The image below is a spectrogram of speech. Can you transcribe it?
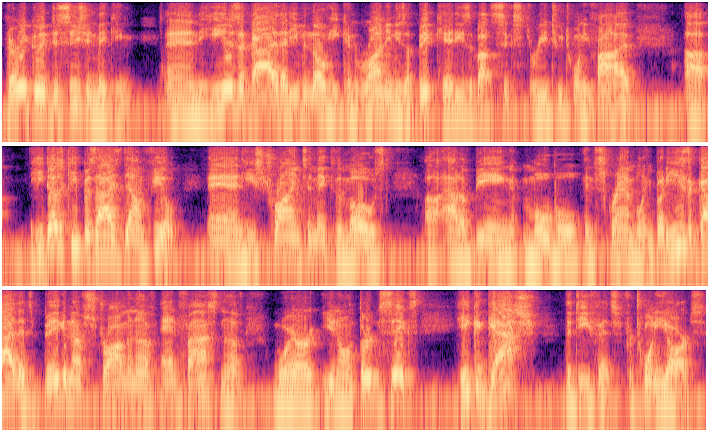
very good decision making and he is a guy that even though he can run and he's a big kid, he's about 6'3, 225, uh, he does keep his eyes downfield. And he's trying to make the most uh, out of being mobile and scrambling. But he's a guy that's big enough, strong enough, and fast enough where, you know, on third and six, he could gash the defense for 20 yards.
